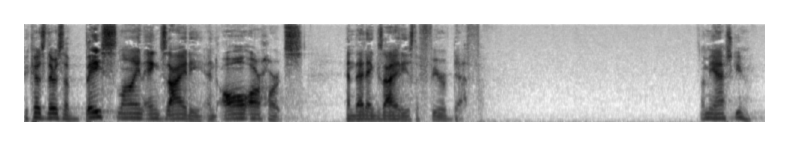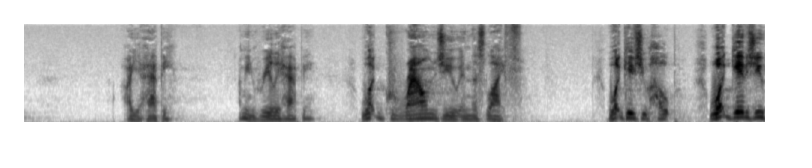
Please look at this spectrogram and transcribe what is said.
because there's a baseline anxiety in all our hearts, and that anxiety is the fear of death. Let me ask you are you happy? I mean, really happy? What grounds you in this life? What gives you hope? What gives you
